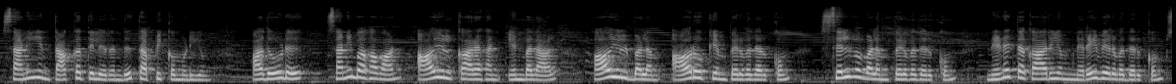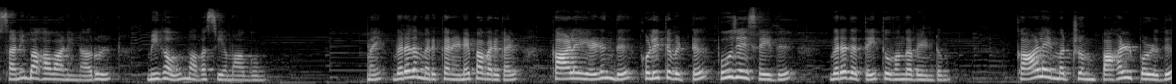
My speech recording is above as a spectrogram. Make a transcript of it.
சனியின் தாக்கத்திலிருந்து தப்பிக்க முடியும். அதோடு சனி பகவான் ஆயுள்காரகன் என்பதால் ஆயுள் பலம் ஆரோக்கியம் பெறுவதற்கும் செல்வ வளம் பெறுவதற்கும் நினைத்த காரியம் நிறைவேறுவதற்கும் சனி பகவானின் அருள் மிகவும் அவசியமாகும். விரதம் இருக்க நினைப்பவர்கள் காலை எழுந்து குளித்துவிட்டு பூஜை செய்து விரதத்தை துவங்க வேண்டும். காலை மற்றும் பகல் பொழுது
